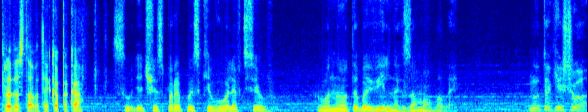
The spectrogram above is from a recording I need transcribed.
предоставити КПК. Судячи з переписки волівців, вони у тебе вільних замовили. Ну так і що?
